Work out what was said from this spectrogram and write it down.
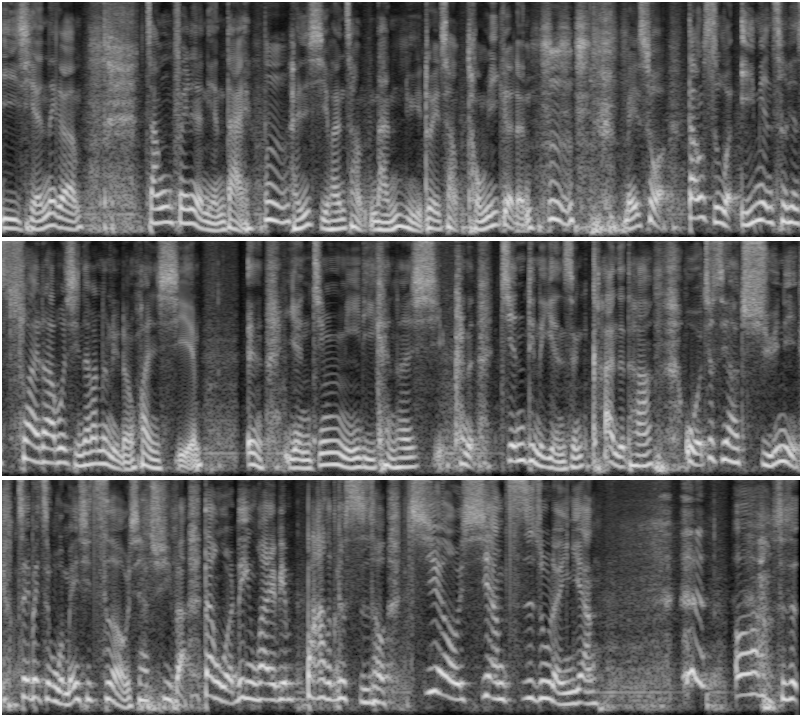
以前那个张飞那个年代，嗯，很喜欢唱男女对唱同一个人，嗯，没错。当时我一面侧面帅到不行，在帮那个女人换鞋，嗯，眼睛迷离看他的鞋，看着坚定的眼神看着他，我就是要娶你，这辈子我们一起走下去吧。但我另外一边扒着那个石头，就像蜘蛛人一样。哦，这是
